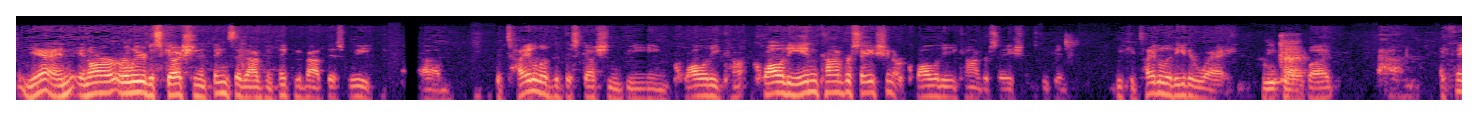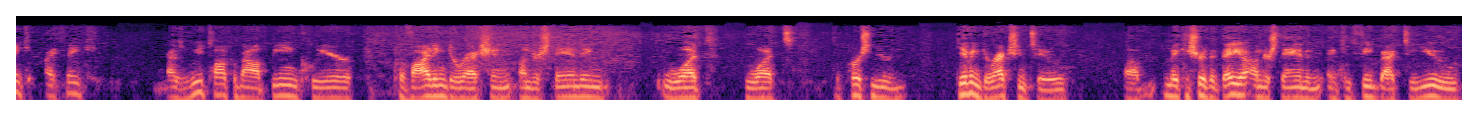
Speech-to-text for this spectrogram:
Yeah, in, in our earlier discussion and things that I've been thinking about this week, um, the title of the discussion being quality quality in conversation or quality conversations. We could we could title it either way. Okay. But um, I think I think as we talk about being clear, providing direction, understanding what what the person you're giving direction to, uh, making sure that they understand and, and, can feedback to you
